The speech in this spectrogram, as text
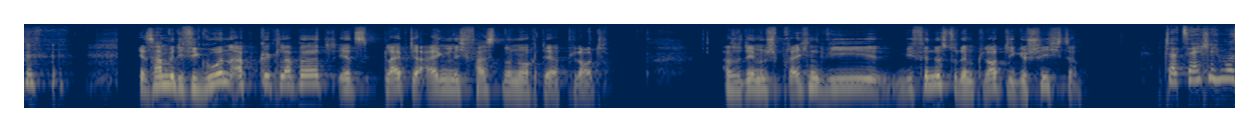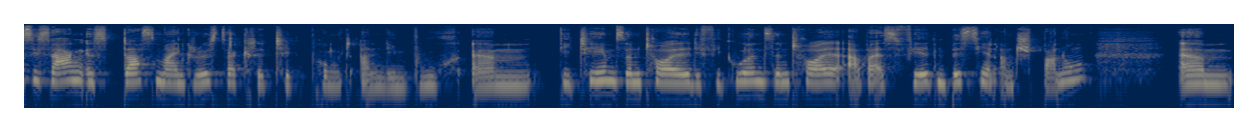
Jetzt haben wir die Figuren abgeklappert, jetzt bleibt ja eigentlich fast nur noch der Plot. Also dementsprechend, wie, wie findest du den Plot, die Geschichte? Tatsächlich muss ich sagen, ist das mein größter Kritikpunkt an dem Buch. Ähm, die Themen sind toll, die Figuren sind toll, aber es fehlt ein bisschen an Spannung. Ähm,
